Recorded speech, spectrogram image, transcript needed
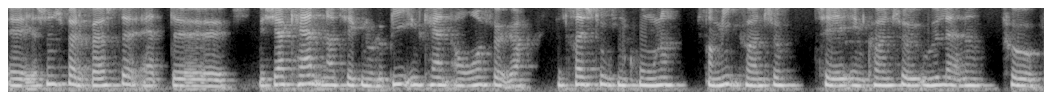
Uh, jeg synes for det første, at uh, hvis jeg kan, og teknologien kan overføre 50.000 kroner fra min konto til en konto i udlandet på,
